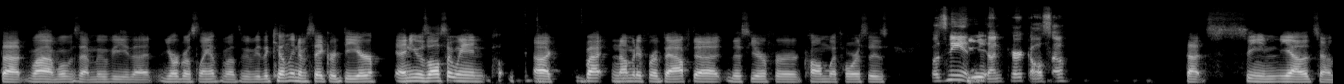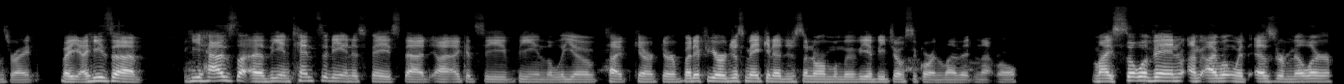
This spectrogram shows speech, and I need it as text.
that wow, what was that movie? That Yorgos Lanthimos movie, The Killing of Sacred Deer, and he was also in uh, but nominated for a BAFTA this year for Calm with Horses. Wasn't he in he, Dunkirk also? That scene, yeah, that sounds right. But yeah, he's a uh, he has uh, the intensity in his face that uh, I could see being the Leo type character. But if you're just making it just a normal movie, it'd be Joseph Gordon-Levitt in that role. My Sullivan, I, I went with Ezra Miller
